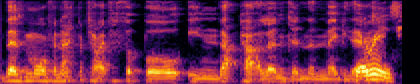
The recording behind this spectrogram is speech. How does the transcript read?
there's more of an appetite for football in that part of London than maybe there, there is?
